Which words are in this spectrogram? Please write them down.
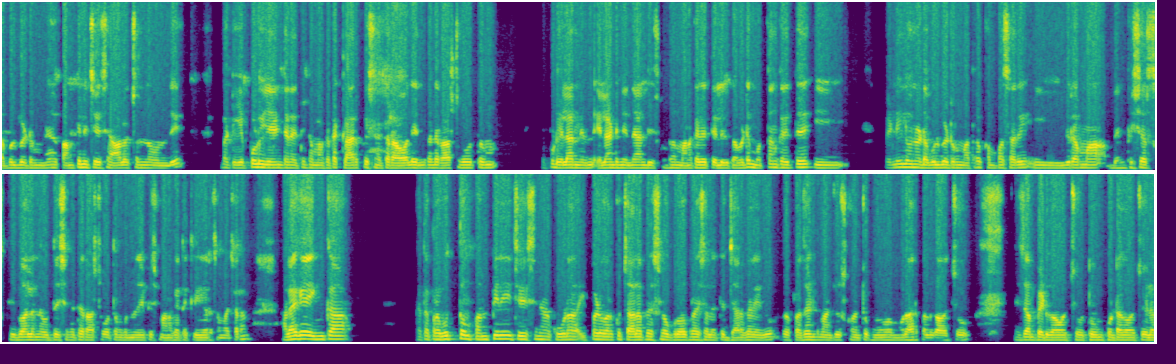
డబుల్ బెడ్రూమ్ పంపిణీ చేసే ఆలోచనలో ఉంది. బట్ ఎప్పుడు ఏంటి అని అయితే మనకైతే క్లారిఫికేషన్ అయితే రావాలి. ఎందుకంటే రాష్ట్ర ప్రభుత్వం ఎప్పుడు ఎలా ఎలాంటి నిర్ణయాలు తీసుకుంటారో మనకైతే తెలియదు కాబట్టి మొత్తానికైతే ఈ పెండింగ్లో ఉన్న డబుల్ బెడ్రూమ్ మాత్రం కంపల్సరీ ఈ ఇందిరమ్మ బెనిఫిషియర్స్కి ఇవ్వాలనే ఉద్దేశం అయితే రాష్ట్ర ప్రభుత్వం ఉందని చెప్పేసి మనకైతే క్లియర్ సమాచారం. అలాగే ఇంకా గత ప్రభుత్వం పంపిణీ చేసినా కూడా ఇప్పటి వరకు చాలా ప్లేస్లో గృహప్రవేశాలు అయితే జరగలేదు. ప్రజెంట్ మనం చూసుకుంటూ మురహర్పల్ కావచ్చు నిజాంపేట్ కావచ్చు తూంకుంట కావచ్చు ఇలా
